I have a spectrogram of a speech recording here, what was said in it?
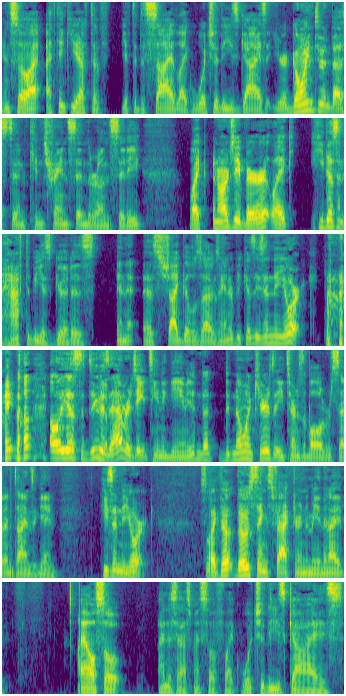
And so I, I think you have to you have to decide like which of these guys that you're going to invest in can transcend their own city. Like an RJ Barrett, like he doesn't have to be as good as in, as Shai Gilgeous-Alexander because he's in New York, right? All he has to do yep. is average 18 a game. no one cares that he turns the ball over seven times a game. He's in New York, so like th- those things factor into me. And then I, I also, I just ask myself like, which of these guys,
